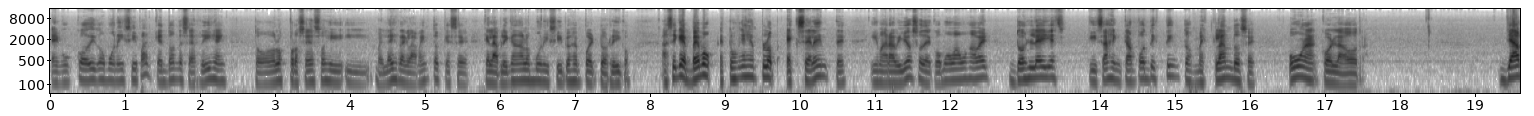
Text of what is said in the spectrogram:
en un código municipal, que es donde se rigen todos los procesos y, y, y reglamentos que se que le aplican a los municipios en Puerto Rico. Así que vemos, esto es un ejemplo excelente y maravilloso de cómo vamos a ver dos leyes quizás en campos distintos mezclándose una con la otra. Ya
